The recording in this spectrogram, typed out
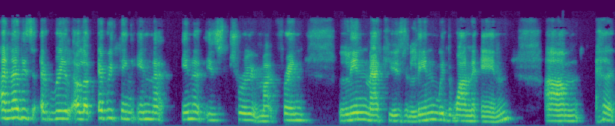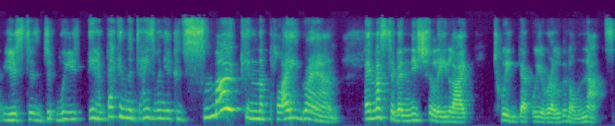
and that is a real look. Everything in that in it is true. My friend Lynn Matthews, Lynn with one N, um, used to, we, you know, back in the days when you could smoke in the playground. They must have initially like twigged that we were a little nuts.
